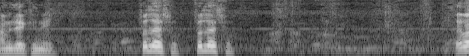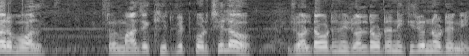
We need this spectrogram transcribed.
আমি দেখিনি। চলে এসো চলে এসো। এবার বল তোর মা যে খিটপিট করছিল জলটা ওঠেনি জলটা ওঠেনি কি জন্য ওঠেনি?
